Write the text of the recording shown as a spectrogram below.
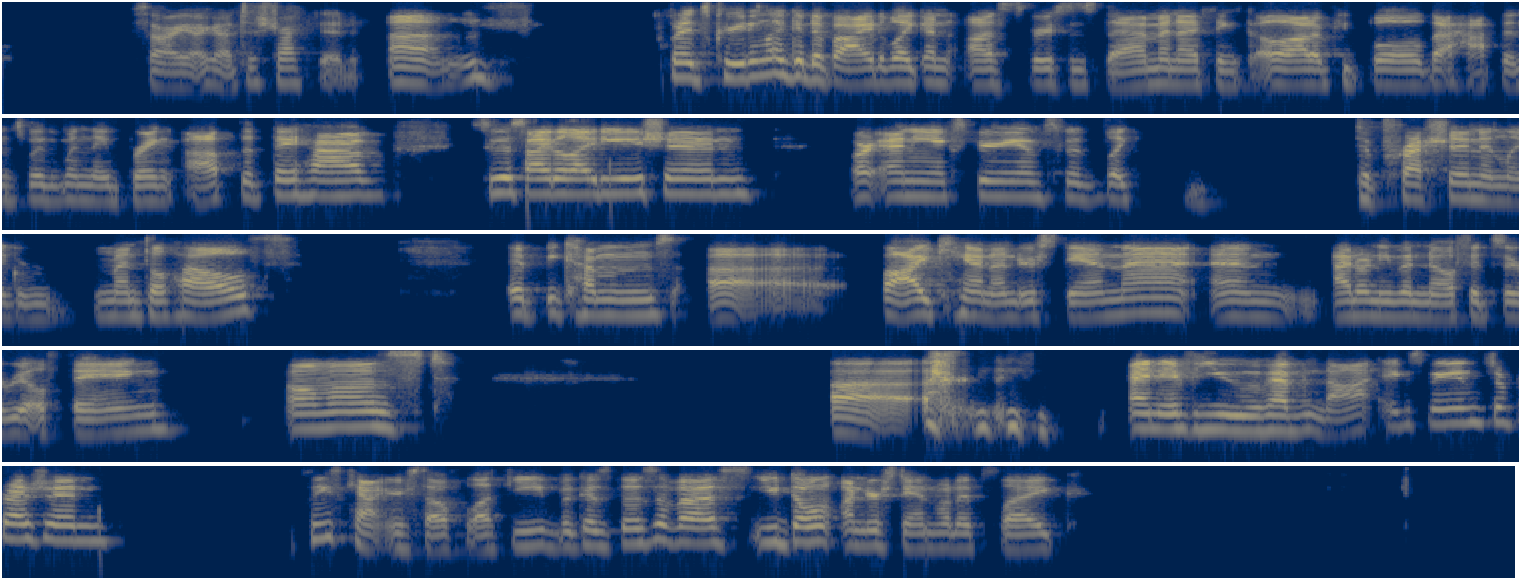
sorry, I got distracted. Um, but it's creating like a divide of like an us versus them. And I think a lot of people that happens with when they bring up that they have suicidal ideation or any experience with like depression and like mental health, it becomes uh I can't understand that. And I don't even know if it's a real thing almost. Uh And if you have not experienced depression, please count yourself lucky because those of us, you don't understand what it's like.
